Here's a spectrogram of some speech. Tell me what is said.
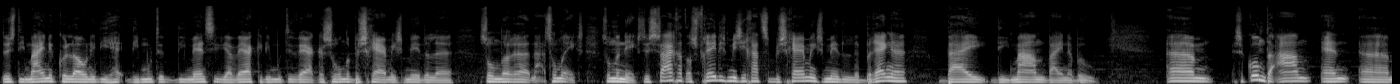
Dus die mijnenkolonie, die, die, moeten, die mensen die daar werken, die moeten werken zonder beschermingsmiddelen. Zonder, nou, zonder, niks, zonder niks. Dus zij gaat als vredesmissie gaat ze beschermingsmiddelen brengen bij die maan bij Naboo. Ehm, ze komt eraan en ehm,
